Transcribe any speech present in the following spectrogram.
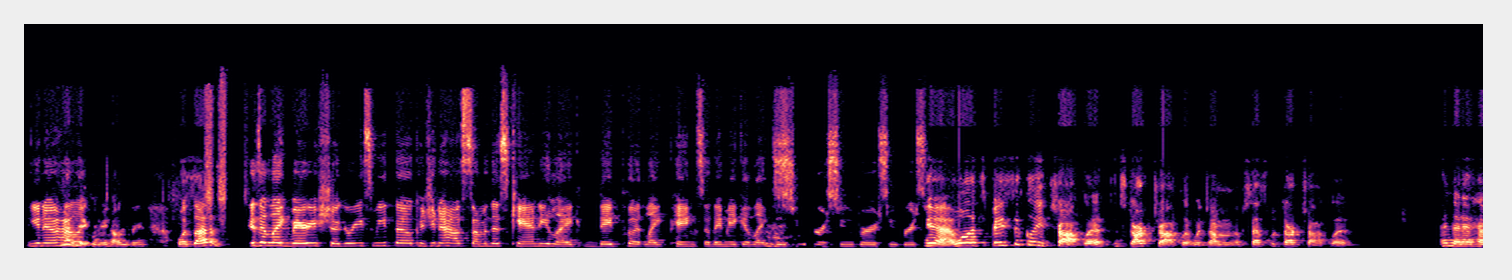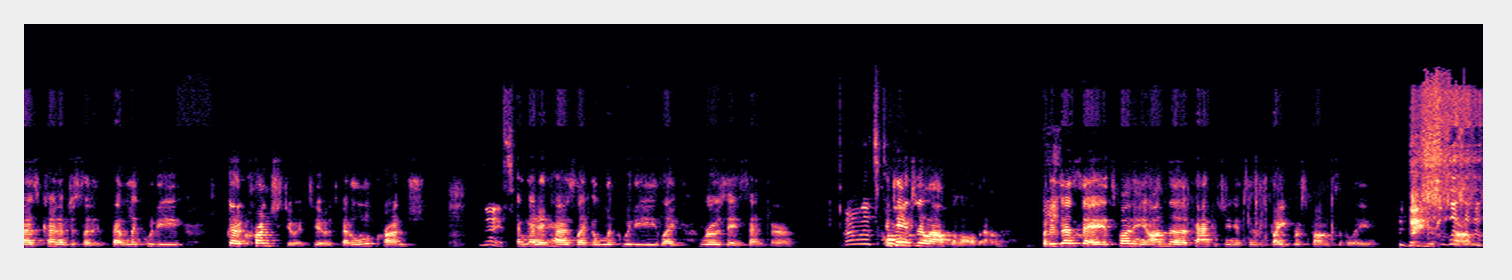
You know how like me hungry. What's that? is it like very sugary sweet though? Because you know how some of this candy like they put like pink, so they make it like Mhm. super, super, super sweet. Yeah, well, it's basically chocolate. It's dark chocolate, which I'm obsessed with dark chocolate. And then it has kind of just a, that liquidy, it's got a crunch to it too. It's got a little crunch. nice. And then it has like a liquidy, like rose center. Oh, that's cool. Contains no alcohol though. But it does say, it's funny, on the packaging it says bite responsibly. Um,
